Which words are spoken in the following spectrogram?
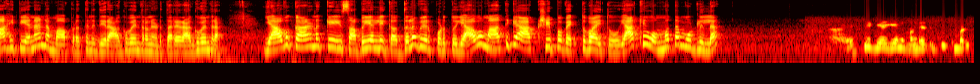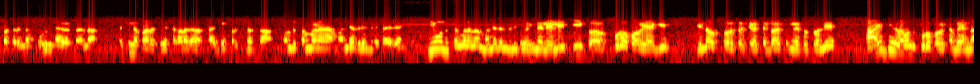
ಮಾಹಿತಿಯನ್ನು ನಮ್ಮ ಪ್ರತಿನಿಧಿ ರಾಘವೇಂದ್ರ ನೀಡ್ತಾರೆ. ರಾಘವೇಂದ್ರ ಯಾವ ಕಾರಣಕ್ಕೆ ಈ ಸಭೆಯಲ್ಲಿ ಗದ್ದಲವೇರ್ಪಡ್ತು ಯಾವ ಮಾತಿಗೆ ಆಕ್ಷೇಪ ವ್ಯಕ್ತವಾಯಿತು? ಯಾಕೆ ಒಮ್ಮತ ಮೂಡಲಿಲ್ಲ? ಹೆಚ್ಚಿಗೆ ಏನು ಮಂಡ್ಯದಲ್ಲಿ ಡಿಸೆಂಬರ್ ಇಪ್ಪತ್ತರಿಂದ ಮೂರು ದಿನ ಕಾಲ ಅಖಿಲ ಭಾರತೀಯ ಕನ್ನಡ ಸಾಹಿತ್ಯ ಪರಿಷತ್ ಒಂದು ಸಮ್ಮೇಳನ ಮಂಡ್ಯದಲ್ಲಿ ನಡೀತಾ ಇದೆ. ಈ ಒಂದು ಸಮ್ಮೇಳನ ಮಂಡ್ಯದಲ್ಲಿ ನಡೆಯುವ ಹಿನ್ನೆಲೆಯಲ್ಲಿ ಈ ಪೂರ್ವಭಾವಿಯಾಗಿ ಜಿಲ್ಲಾ ಉಸ್ತುವಾರಿ ಸಚಿವ ಚಂದ್ರಶೇಖರ್ ನೇತೃತ್ವದಲ್ಲಿ ಸಾಹಿತಿಗಳ ಒಂದು ಪೂರ್ವಭಾವಿ ಸಭೆಯನ್ನ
